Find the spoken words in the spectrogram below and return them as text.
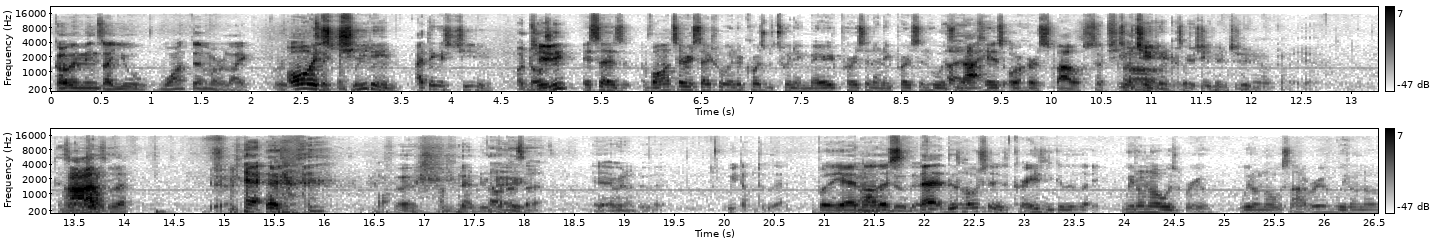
Covet means like you want them or like Or Oh, it's take them for- cheating. I think it's cheating. adultery. cheating. It says voluntary sexual intercourse between a married person and a person who is Oh, not his or her spouse. So So cheating. cheating. Oh, okay, so okay, cheating. Cheating, okay, yeah. That's Nah, I don't do that. Yeah, Facts. I'm damn near No one does that. Yeah, we don't do that. We don't do that. But yeah, no, Don't that's that. that. This whole shit is crazy because it's like we don't know what's real. We don't know what's not real. We don't know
